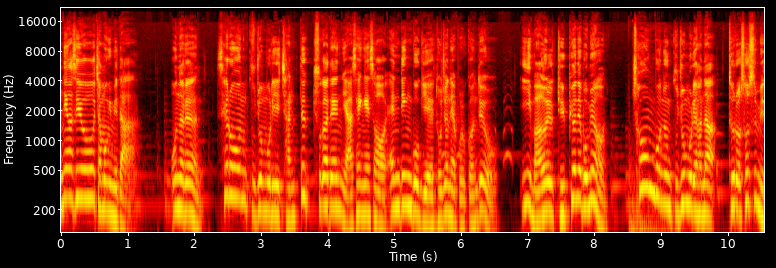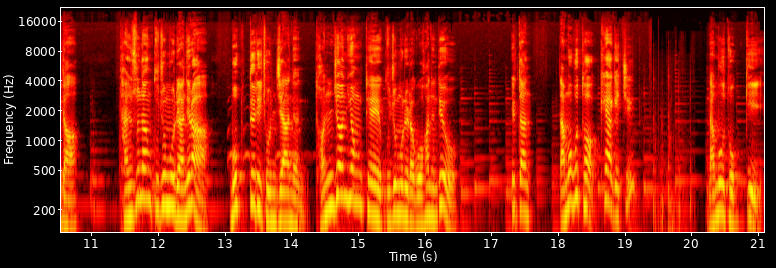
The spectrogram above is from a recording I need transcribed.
안녕하세요 자몽입니다. 오늘은 새로운 구조물이 잔뜩 추가된 야생에서 엔딩 보기에 도전해 볼 건데요. 이 마을 뒤편에 보면 처음 보는 구조물이 하나 들어섰습니다. 단순한 구조물이 아니라 몹들이 존재하는 던전 형태의 구조물이라고 하는데요. 일단 나무부터 캐야겠지? 나무 도끼,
